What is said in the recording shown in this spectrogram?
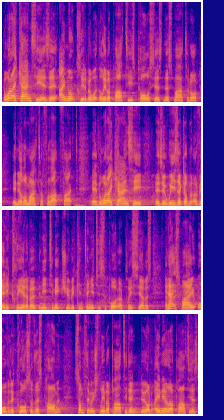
but what I can say is that I'm not clear about what the Labour Party's policy is in this matter or any other matter for that fact uh, but what I can say is that we as a government are very clear about the need to make sure we continue to support our police service and that's why over the course of this parliament something which the Labour Party didn't do or any other parties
